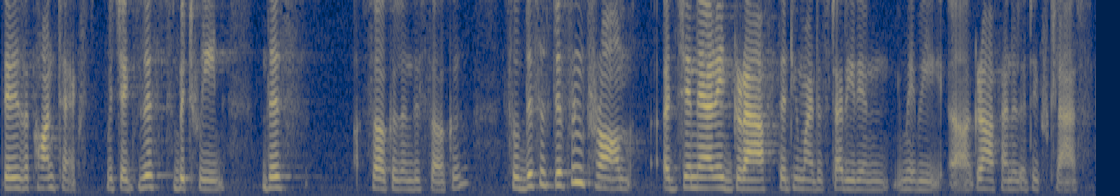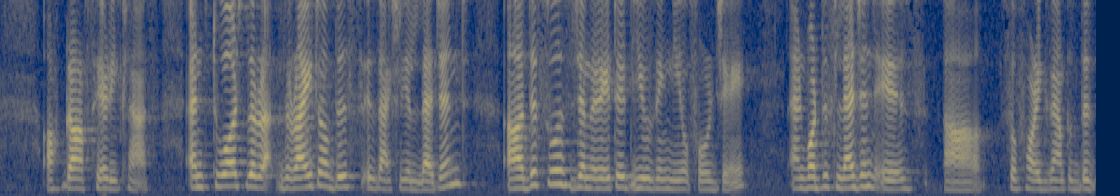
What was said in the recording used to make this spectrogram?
There is a context which exists between this circle and this circle. So this is different from a generic graph that you might have studied in maybe a graph analytics class or graph theory class. And towards the, the right of this is actually a legend. Uh, this was generated using Neo4j. And what this legend is, uh, so for example, the,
